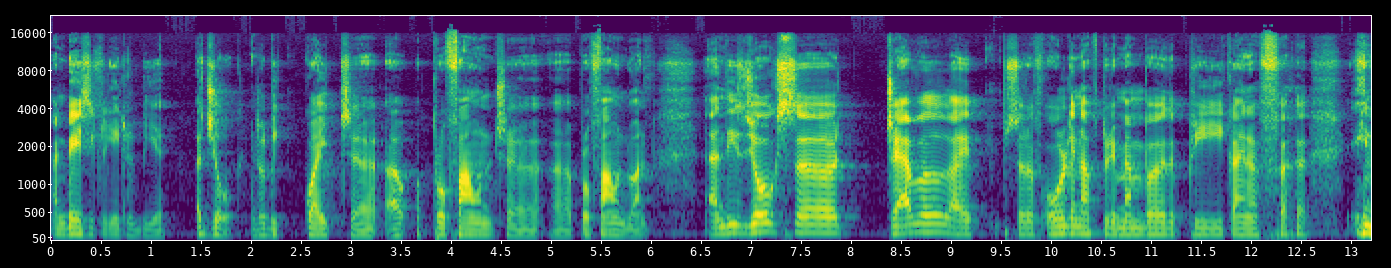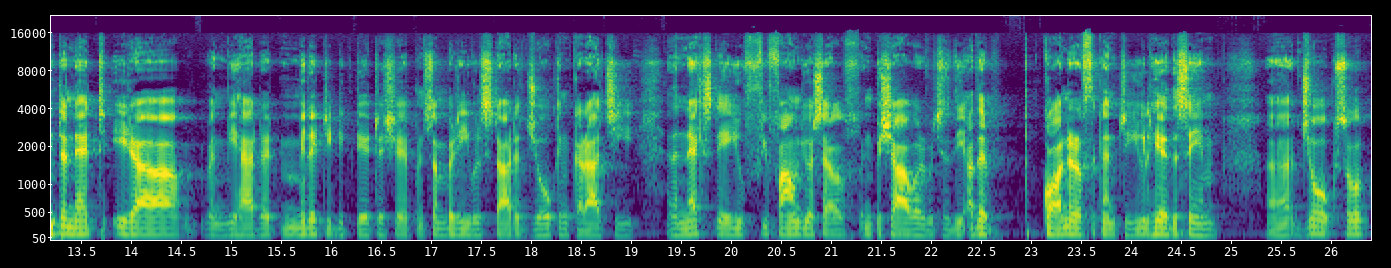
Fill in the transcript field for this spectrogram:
and basically it will be a, a joke. It will be quite uh, a, a, profound, uh, uh, profound one. And these jokes uh, travel, I sort of old enough to remember the pre kind of internet era when we had a military dictatorship and somebody will start a joke in Karachi and the next day you, you found yourself in Peshawar, which is the other corner of the country, you'll hear the same uh, joke. So,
